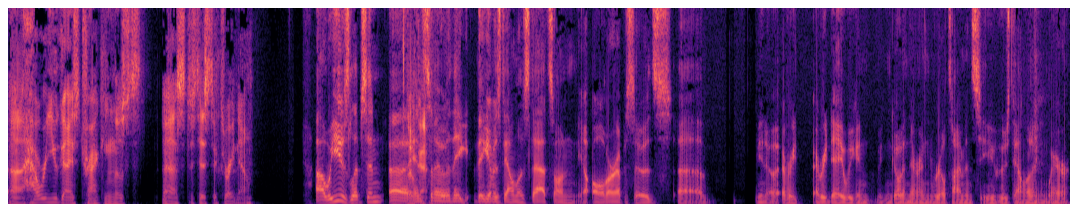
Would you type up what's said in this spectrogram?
Uh, how are you guys tracking those uh, statistics right now? Uh, we use Libsyn, uh, okay. and so they they give us download stats on you know, all of our episodes. Uh, you know, every every day we can we can go in there in real time and see who's downloading where.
